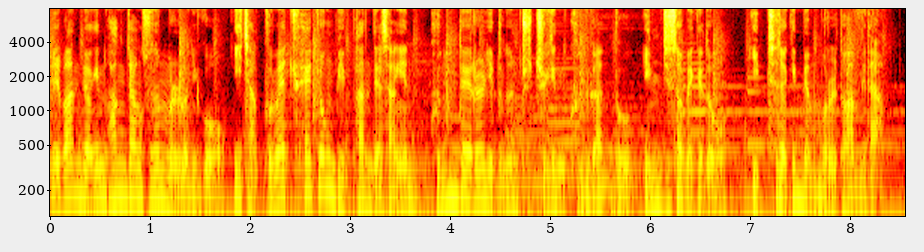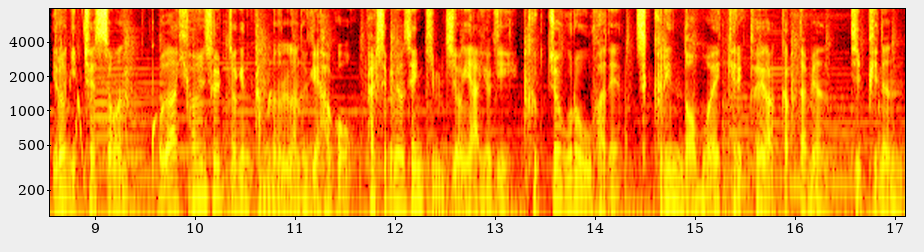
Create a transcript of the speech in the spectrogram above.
일반 병인 황장수는 물론이고 이 작품의 최종 비판 대상인 군대를 이루는 주축인 군간부 임지섭에게도 입체적인 면모를 더합니다. 이런 입체성은 보다 현실적인 담론을 나누게 하고 82년생 김지영의 악역이 극적으로 우화된 스크린 너머의 캐릭터에 가깝다면 DP는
